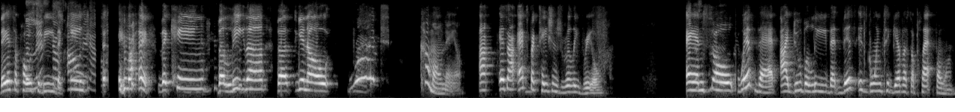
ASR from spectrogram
They're supposed the to be the king. right. The king the leader the you know what? Come on now. Uh, is our expectations really real? And so with that i do believe that this is going to give us a platform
